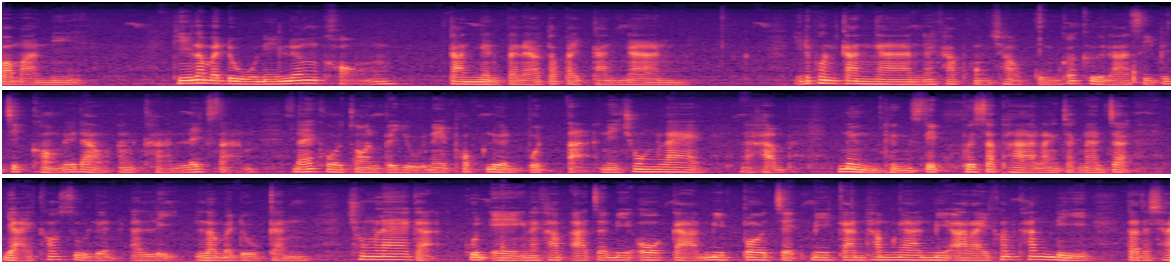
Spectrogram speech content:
ประมาณนี้ ทีเรามาดูในเรื่องของการเงินไปแล้วต่อไปการงาน อิทธิพลการงานนะครับของชาวกลุ่มก็คือราศีพิจิกของด้วยดาวอังคารเลข 3 ได้โคจรไปอยู่ในภพเรือนปุตตะในช่วงแรกนะครับ1ถึง10 พฤษภาหลังจากนั้นจะ ย้ายเข้าสู่เรือนอลิ เรามาดูกัน ช่วงแรกอะ่ะ คุณเองนะครับ อาจจะมีโอกาสมีโปรเจกต์ มีการทำงานมีอะไรค่อนข้างดี แต่จะใช้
